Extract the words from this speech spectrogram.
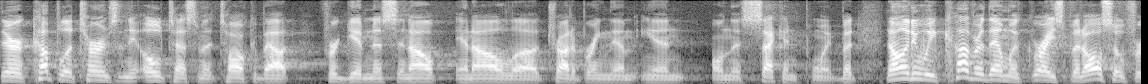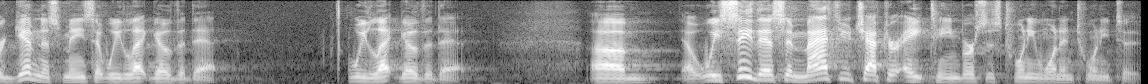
there are a couple of terms in the Old Testament that talk about forgiveness, and I'll, and I'll uh, try to bring them in on this second point. But not only do we cover them with grace, but also forgiveness means that we let go the debt. We let go the debt. Um, we see this in Matthew chapter 18, verses 21 and 22.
